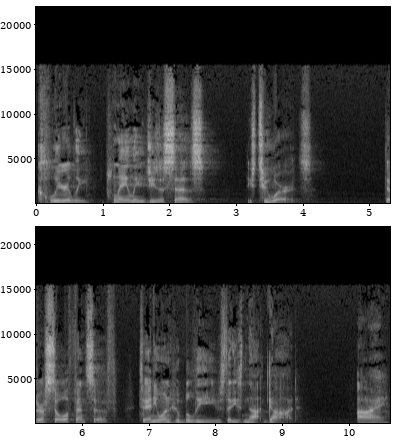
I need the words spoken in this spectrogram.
clearly, plainly, Jesus says these two words that are so offensive to anyone who believes that he's not God. I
